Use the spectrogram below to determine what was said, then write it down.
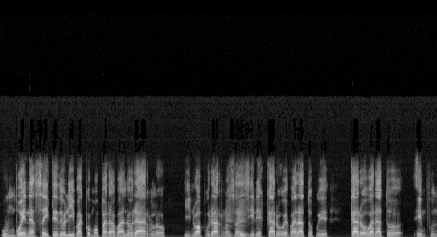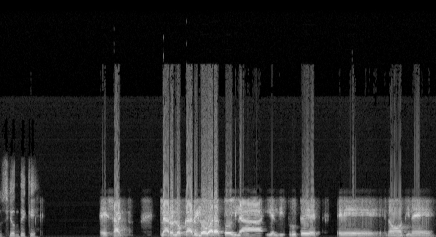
un buen aceite de oliva como para valorarlo y no apurarnos a decir es caro o es barato, porque caro o barato en función de qué. Exacto. Claro, lo caro y lo barato y la y el disfrute eh, no tiene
